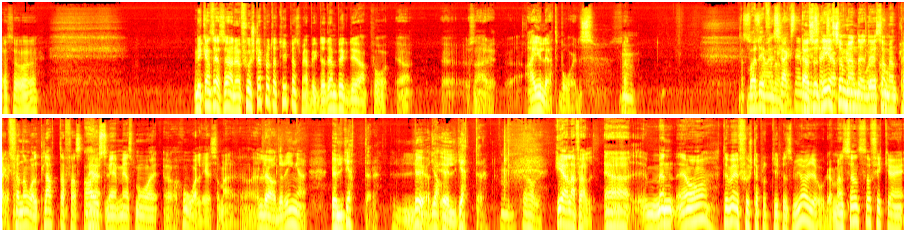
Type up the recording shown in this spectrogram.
alltså vi kan säga så här, den första prototypen som jag byggde, den byggde jag på ja, eh, sådana här eh, IOLET boards. Så Mm. Alltså, Vad är det för en slags, nej, Alltså det är som en, det är som en liksom. fenolplatta fast Ja, med, det. med, med små uh, hål i som är uh, lödringar. Öljetter. Löd, Ja. vi. I alla fall. Eh, men ja, det var den första prototypen som jag gjorde. Men sen så fick jag,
